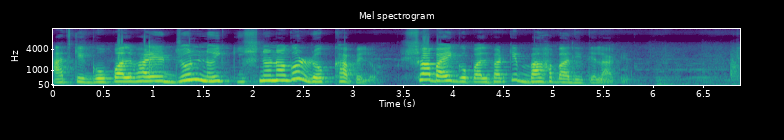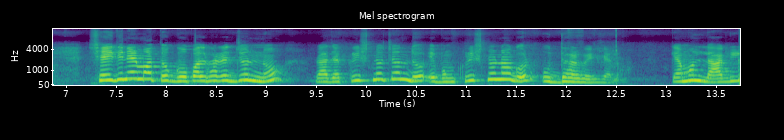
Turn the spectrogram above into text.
আজকে গোপাল ভাঁড়ের জন্যই কৃষ্ণনগর রক্ষা পেল। সবাই গোপাল ভাঁড়কে বাহবা দিতে লাগল। সেই দিনের মতো গোপাল ভাঁড়ের জন্য রাজা কৃষ্ণচন্দ্র এবং কৃষ্ণনগর উদ্ধার হয়ে গেল। কেমন লাগল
